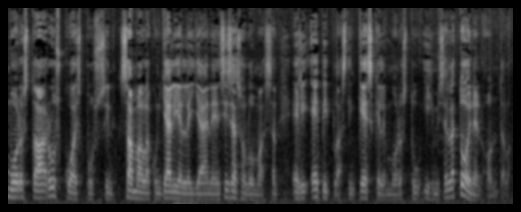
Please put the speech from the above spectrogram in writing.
muodostaa ruskuaispussin samalla kun jäljelle jääneen sisäsolumassan eli epiplastin keskelle muodostuu ihmisellä toinen ontelo,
